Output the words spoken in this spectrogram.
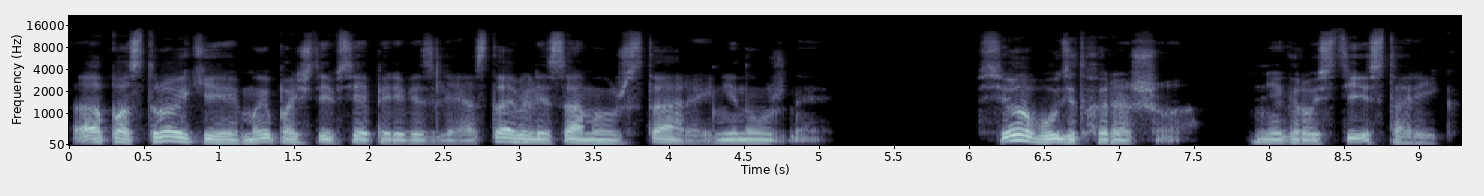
А постройки мы почти все перевезли, оставили самые уж старые, ненужные. Все будет хорошо. Не грусти, старик.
